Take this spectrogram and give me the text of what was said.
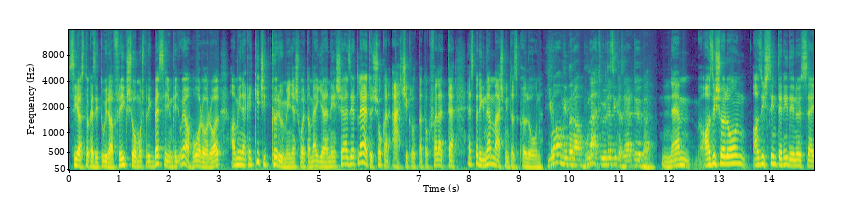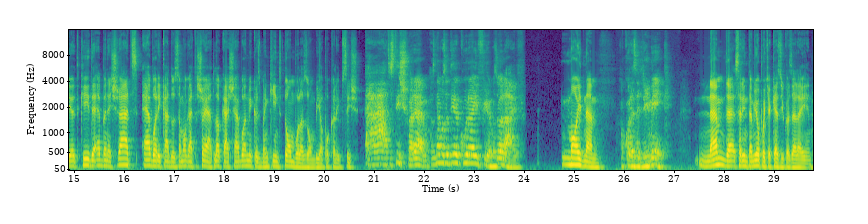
Sziasztok, ez itt újra a Freak Show, most pedig beszéljünk egy olyan horrorról, aminek egy kicsit körülményes volt a megjelenése, ezért lehet, hogy sokan átsiklottatok felette, ez pedig nem más, mint az Alone. Ja, amiben a bulát üldözik az erdőben? Nem, az is Alone, az is szintén idén összejött ki, de ebben egy srác elbarikádozza magát a saját lakásában, miközben kint tombol a zombi apokalipszis. Hát ezt ismerem, az nem az a dél-koreai film, az Alive. Majdnem. Akkor ez egy remake? Nem, de szerintem jobb, hogyha kezdjük az elején.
